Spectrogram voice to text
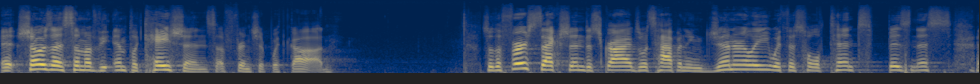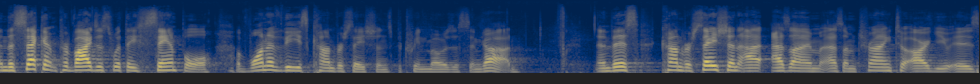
It shows us some of the implications of friendship with God. So, the first section describes what's happening generally with this whole tent business, and the second provides us with a sample of one of these conversations between Moses and God. And this conversation, as I'm, as I'm trying to argue, is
